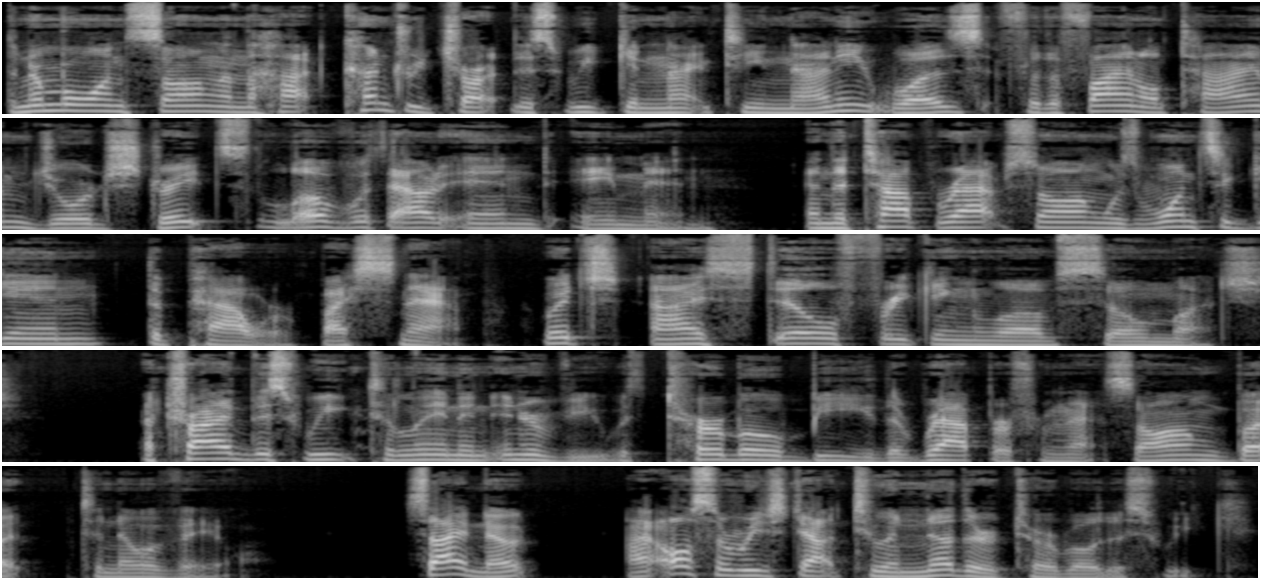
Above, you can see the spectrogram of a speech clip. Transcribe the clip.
The number one song on the Hot Country chart this week in 1990 was, for the final time, George Strait's Love Without End, Amen. And the top rap song was once again The Power by Snap, which I still freaking love so much. I tried this week to land an interview with Turbo B, the rapper from that song, but to no avail. Side note, I also reached out to another Turbo this week,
